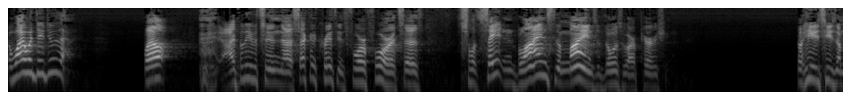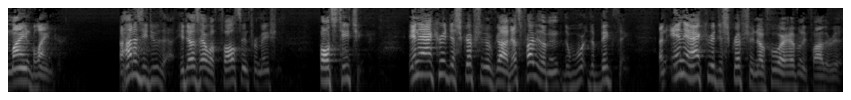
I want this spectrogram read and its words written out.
And why would they do that? Well, I believe it's in uh, 2 Corinthians 4 4. It says, Satan blinds the minds of those who are perishing. So he's, he's a mind blinder. Now, how does he do that? He does that with false information, false teaching, inaccurate description of God. That's probably the, the, the big thing. An inaccurate description of who our Heavenly Father is.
